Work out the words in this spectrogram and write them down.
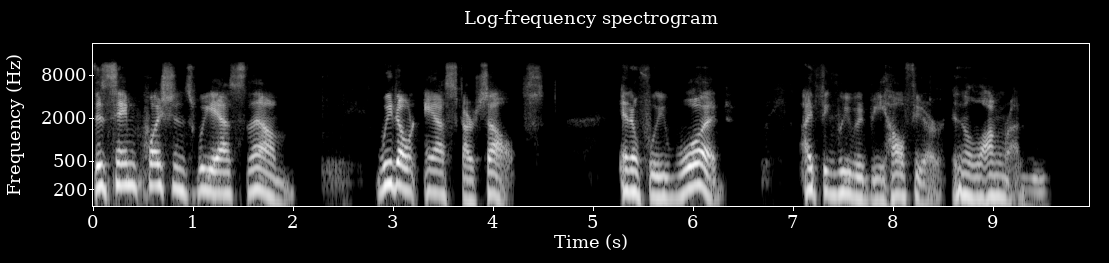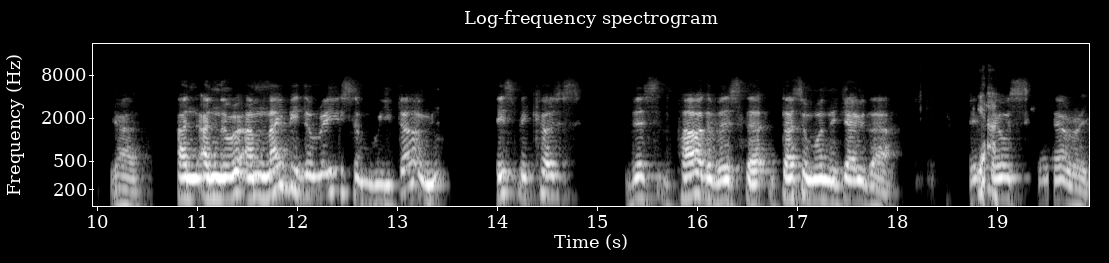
the same questions we ask them, we don't ask ourselves. And if we would, I think we would be healthier in the long run. Mm-hmm. Yeah. And, and, the, and maybe the reason we don't is because there's part of us that doesn't want to go there. It yeah. feels scary,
